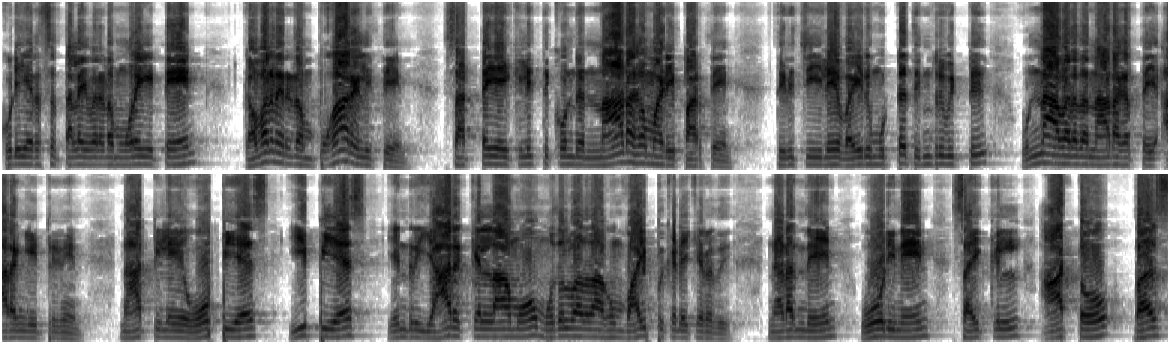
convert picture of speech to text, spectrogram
குடியரசுத் தலைவரிடம் முறையிட்டேன் கவர்னரிடம் புகார் அளித்தேன் சட்டையை கிழித்து கொண்டு நாடகமாடி பார்த்தேன் திருச்சியிலே வயிறு முட்ட தின்றுவிட்டு உண்ணாவிரத நாடகத்தை அரங்கேற்றினேன். நாட்டிலே ஓபிஎஸ் இபிஎஸ் என்று யாருக்கெல்லாமோ முதல்வராகும் வாய்ப்பு கிடைக்கிறது. நடந்தேன் ஓடினேன் சைக்கிள் ஆட்டோ பஸ்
